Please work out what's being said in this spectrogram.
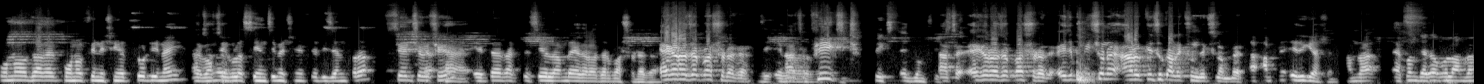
কোনো জায়গায় কোনো ফিনিশিং এর ত্রুটি নাই এবং আচ্ছা। এগুলো সিএনসি মেশিনে ডিজাইন করা। সেন্সি হ্যাঁ এটা রাখতেছি হলো আমরা এগারো হাজার পাঁচশো টাকা। এগারো হাজার পাঁচশো টাকা? জি আচ্ছা ফিক্সড ফিক্সড একদম। আচ্ছা এগারো হাজার পাঁচশো টাকা। এই যে পিছনে আরও কিছু কালেকশন দেখছিলাম ভাই। আপনি এদিকে আসেন। আমরা এখন দেখাবো হলো আমরা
